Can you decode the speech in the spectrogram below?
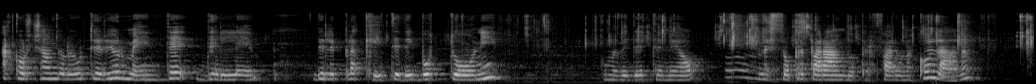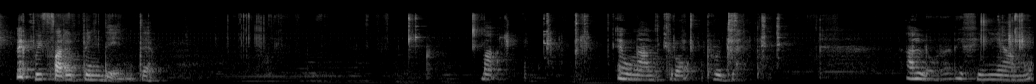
accorciandole ulteriormente delle, delle placchette dei bottoni. Come vedete ne ho le sto preparando per fare una collana e qui fare il pendente. Ma è un altro progetto. Allora rifiniamo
